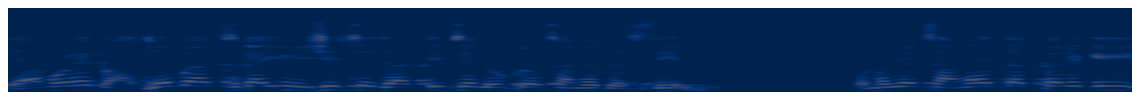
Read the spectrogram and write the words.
त्यामुळे भाजप आज काही विशिष्ट जातीचे लोक सांगत असतील. तर म्हणजे सांगायचं तात्पर्य की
